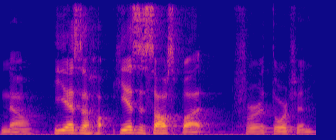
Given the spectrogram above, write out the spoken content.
no, he has a he has a soft spot for Thorfinn.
